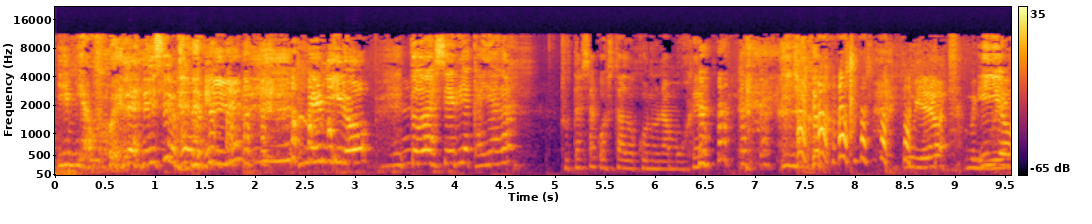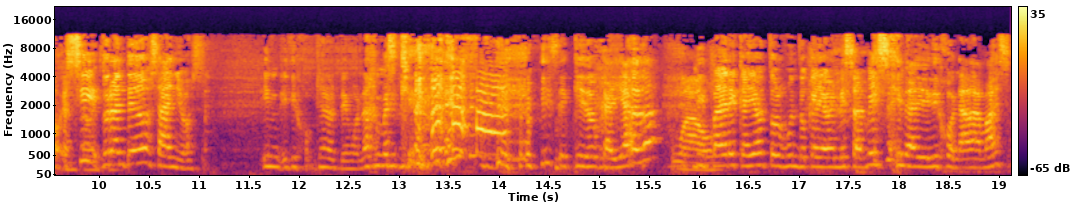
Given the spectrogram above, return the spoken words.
Y mi abuela en ese momento me miró toda seria, callada. ¿Tú te has acostado con una mujer? Y yo, Hubiera- me y yo, sí, eso. durante dos años. Y, dijo, ya no tengo nada más que decir. y se quedó callada. Guau. Mi padre callado, todo el mundo callado en esa mesa y nadie dijo nada más.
